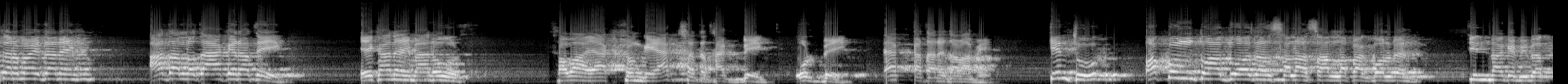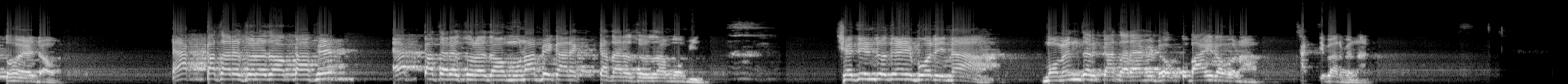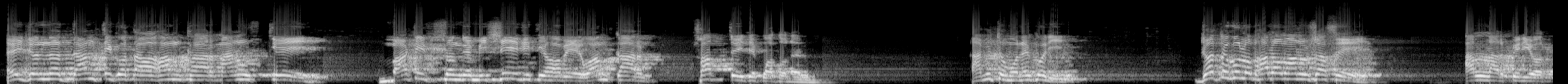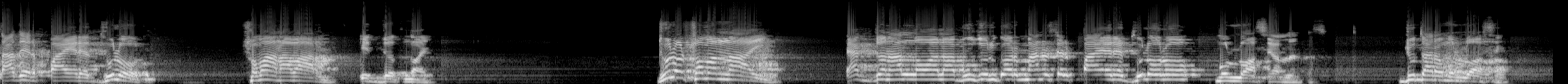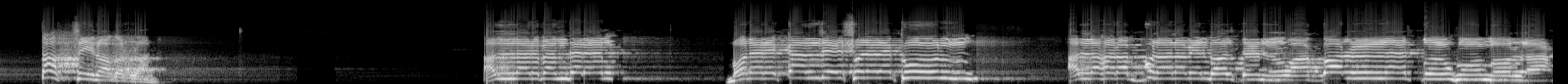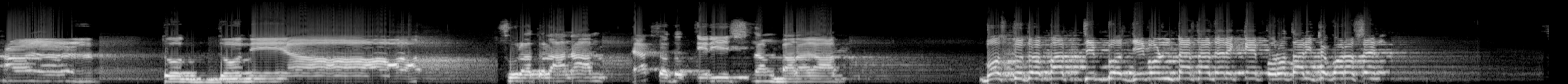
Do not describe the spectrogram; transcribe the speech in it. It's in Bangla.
কেয়ামতের ময়দানে, আদালত আখেরাতে এখানে মানুষ সবাই একসঙ্গে একসাথে থাকবে, উঠবে, এক কাতারে দাঁড়াবে। কিন্তু অকুন্ত আল্লাহ পাক বলবেন তিন ভাগে বিভক্ত হয়ে যাও। এক কাতারে চলে যাও কাফের, এক কাতারে চলে যাও মুনাফিক, আর এক কাতারে চলে যাও মমিন। সেদিন যদি আমি বলি, না, মোমেনদের কাতারে আমি ঢুকবো, বাইর হব না, থাকতে পারবে না। এই জন্য দান্তিকতা অহংকার মানুষকে মাটির সঙ্গে মিশিয়ে দিতে হবে। অহংকার সবচেয়ে পতনের আমি তো মনে করি, যতগুলো ভালো মানুষ আছে, আল্লাহর প্রিয়, তাদের পায়ের ধুলো সমান আমার ইজ্জত নয়। ধুলোর সমান নাই। একজন আল্লাহওয়ালা বুজুর্গর মানুষের পায়ের ধুলোরও মূল্য আছে আল্লাহর কাছে। জুতারও মূল্য আছে। তার চেয়ে নগণ্য। আল্লাহর বান্দারাম মনের কান যে শুনে রাখুন। আল্লাহ রাব্বুল আলামিন বলতেন ওয়া গাল্লাতুহুমুল হায়াতুদ দুনিয়া। সূরাতুল আনাম 130 নাম্বার আয়াত। বস্তুত পার্থিব্য জীবনটা তাদেরকে প্রতারিত করেছেন।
